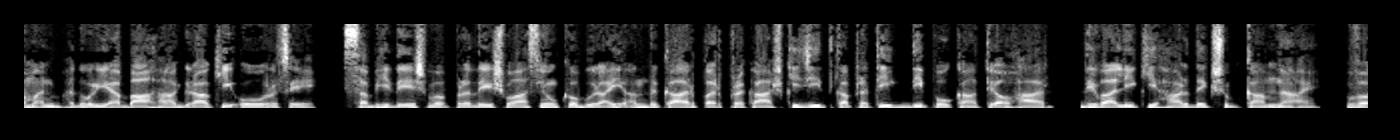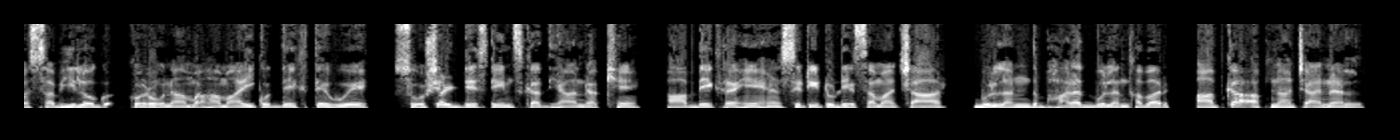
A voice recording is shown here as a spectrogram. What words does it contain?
अमन भदौरिया बाहाग्रा की ओर से, सभी देश व प्रदेशवासियों को बुराई अंधकार पर प्रकाश की जीत का प्रतीक दीपों का त्योहार, दिवाली की हार्दिक शुभकामनाएँ वह सभी लोग कोरोना महामारी को देखते हुए सोशल डिस्टेंस का ध्यान रखें। आप देख रहे हैं सिटी टुडे समाचार, बुलंद भारत बुलंद खबर, आपका अपना चैनल।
